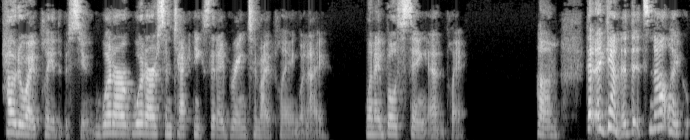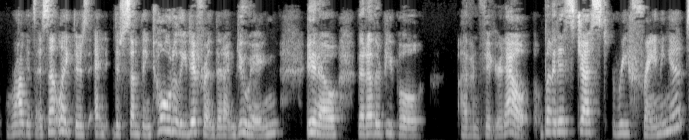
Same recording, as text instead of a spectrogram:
how do I play the bassoon? What are, what are some techniques that I bring to my playing when I, when I both sing and play? um that again it's not like rocket science, it's not like there's and there's something totally different that i'm doing you know that other people haven't figured out but it's just reframing it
